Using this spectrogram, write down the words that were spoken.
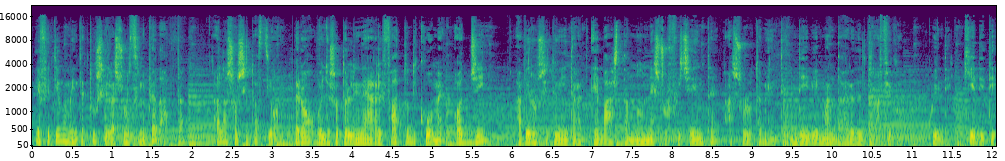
effettivamente tu sei la soluzione più adatta alla sua situazione. Però voglio sottolineare il fatto di come oggi avere un sito internet e basta non è sufficiente, assolutamente, devi mandare del traffico. Quindi chiediti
